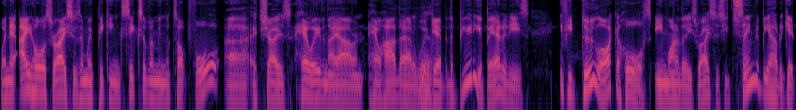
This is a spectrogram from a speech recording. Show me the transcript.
when they're eight horse races and we're picking six of them in the top four, uh, it shows how even they are and how hard they are to work yeah. out. But the beauty about it is if you do like a horse in one of these races, you seem to be able to get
